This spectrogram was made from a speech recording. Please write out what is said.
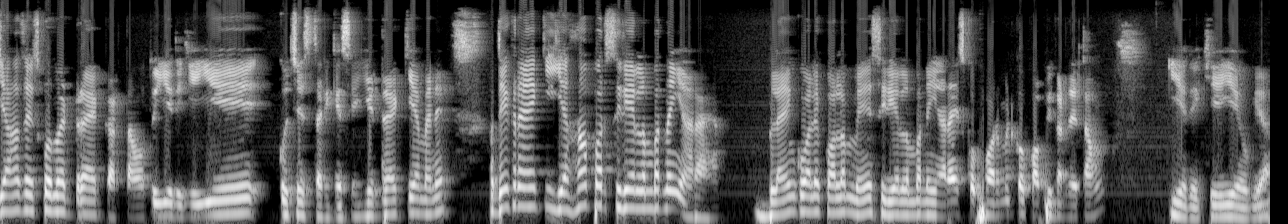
यहाँ से इसको मैं ड्रैग करता हूँ। तो ये देखिए, ये कुछ इस तरीके से, ये ड्रैग किया मैंने। तो देख रहे हैं कि यहाँ पर सीरियल नंबर नहीं आ रहा है। ब्लैंक वाले कॉलम में सीरियल नंबर नहीं आ रहा है। इसको फॉर्मेट को कॉपी कर देता हूँ। ये देखिए, ये हो गया।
